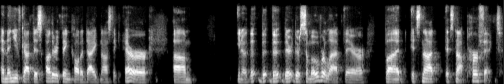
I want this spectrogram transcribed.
And then you've got this other thing called a diagnostic error. Um, you know, the, the, the, there, there's some overlap there, but it's not it's not perfect.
